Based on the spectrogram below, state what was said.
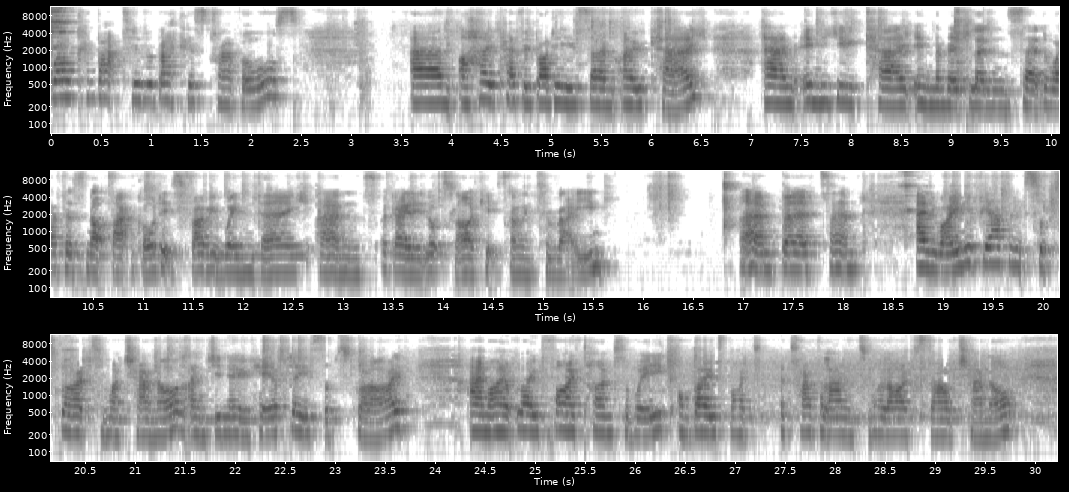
welcome back to Rebecca's Travels. Um, I hope everybody's um, okay. Um, in the UK, in the Midlands, uh, the weather's not that good. It's very windy and again it looks like it's going to rain. Um, but um, anyway, if you haven't subscribed to my channel and you're new here, please subscribe um, I upload five times a week on both my travel and my lifestyle channel.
